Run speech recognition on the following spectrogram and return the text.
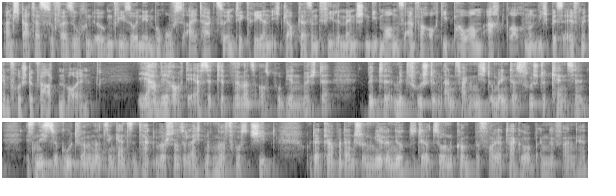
anstatt das zu versuchen, irgendwie so in den Berufsalltag zu integrieren. Ich glaube, da sind viele Menschen, die morgens einfach auch die Power um acht brauchen und nicht bis elf mit dem Frühstück warten wollen. Ja, wäre auch der erste Tipp, wenn man es ausprobieren möchte, bitte mit Frühstücken anfangen. Nicht unbedingt das Frühstück canceln, ist nicht so gut, weil man sonst den ganzen Tag über schon so leichten Hungerfrust schiebt und der Körper dann schon mehrere Notsituationen kommt, bevor der Tag überhaupt angefangen hat.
